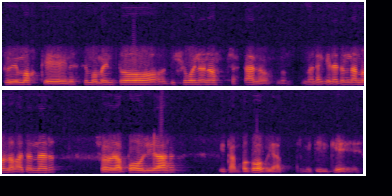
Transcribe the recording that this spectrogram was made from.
tuvimos que en ese momento, dije, bueno, no, ya está, no, no, la quiere atender, no la va a atender, yo no la puedo obligar y tampoco voy a permitir que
